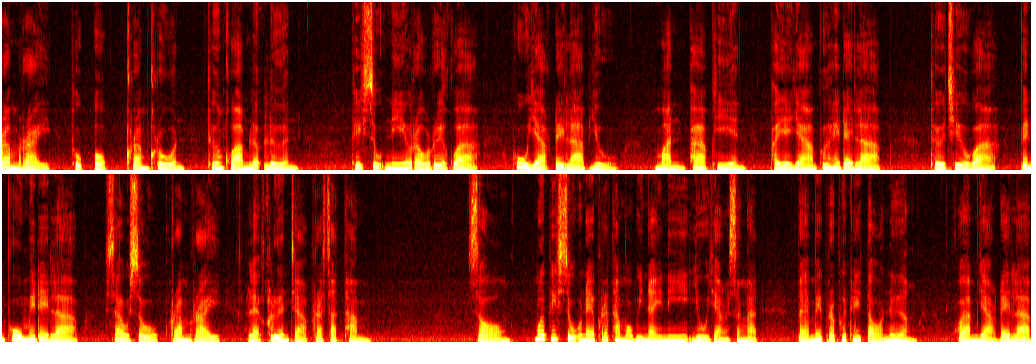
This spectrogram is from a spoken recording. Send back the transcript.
ร่ำไร ทุบอก คร่ำครวญถึงความเลอะเลือน ภิกษุนี้เราเรียกว่า ผู้อยากได้ลาบอยู่ มันภาคเพียร พยายามเพื่อให้ได้ลาบ เธอชื่อว่า เป็นผู้ไม่ได้ลาบ เศร้าโศก ร่ำไร และเคลื่อนจากพระสัทธรรม 2. เมื่อภิกษุในพระธรรมวินัยนี้อยู่อย่างสงัด แต่ไม่ประพฤติให้ต่อเนื่อง ความอยากได้ลาบ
